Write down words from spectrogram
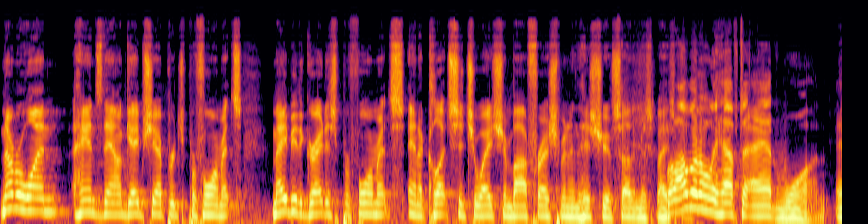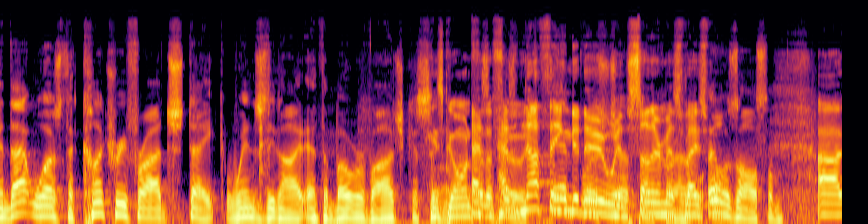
Number one, hands down, Gabe Shepard's performance, maybe the greatest performance in a clutch situation by a freshman in the history of Southern Miss baseball. Well, I would only have to add one, and that was the country fried steak Wednesday night at the Beau Rivage Casino. He's going has, for the has nothing It to do with just Southern Miss baseball. It was awesome. Uh,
